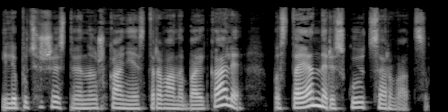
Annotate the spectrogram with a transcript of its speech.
или путешествие на Ушкане острова на Байкале, постоянно рискуют сорваться.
